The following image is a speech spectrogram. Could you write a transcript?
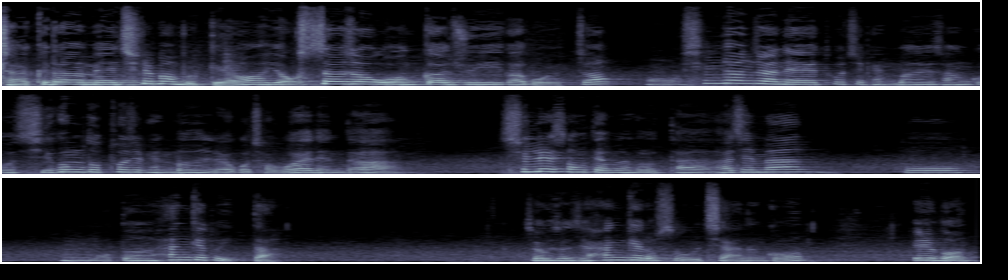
자, 그 다음에 7번 볼게요. 역사적 원가주의가 뭐였죠? 어, 10년 전에 토지 100만원에 산거 지금도 토지 100만원이라고 적어야 된다. 신뢰성 때문에 그렇다. 하지만 또 음, 어떤 한계도 있다. 저기서 이제 한계로서 옳지 않은 것. 1번.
